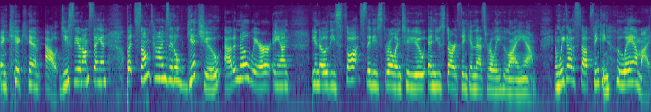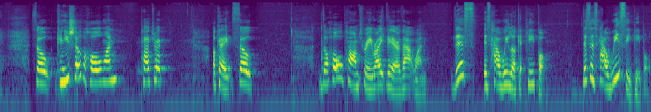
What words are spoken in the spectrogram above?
and kick him out. Do you see what I'm saying? But sometimes it'll get you out of nowhere and you know these thoughts that he's throwing to you and you start thinking that's really who I am. And we got to stop thinking who am I? So, can you show the whole one, Patrick? Okay, so the whole palm tree right there, that one. This is how we look at people. This is how we see people,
